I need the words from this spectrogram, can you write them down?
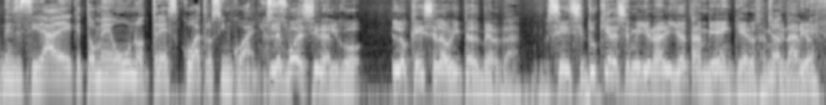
necesidad de que tome uno, tres, cuatro, cinco años. Voy a decir algo. Lo que dice Laurita es verdad. Si, si tú quieres ser millonario, yo también quiero ser Yo millonario, también.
